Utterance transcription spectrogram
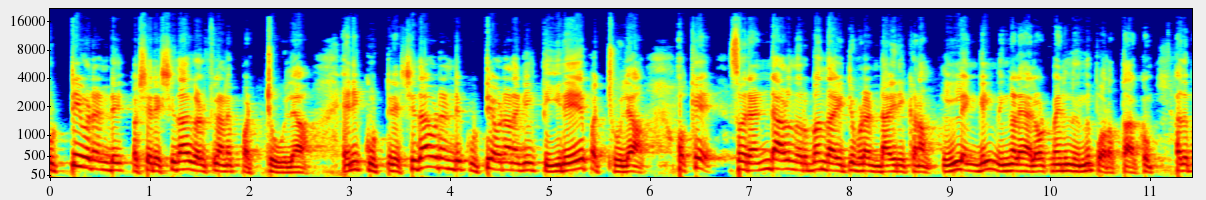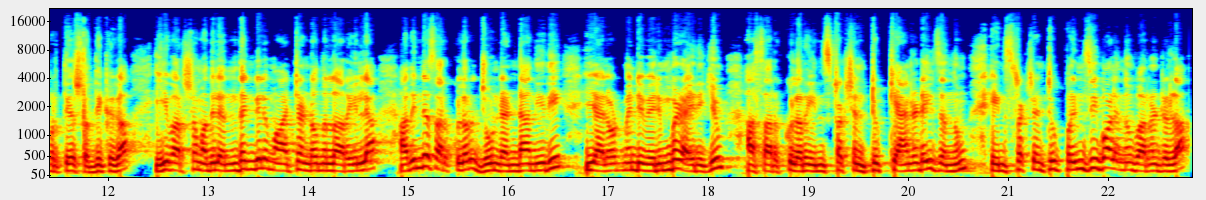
കുട്ടി ഇവിടെ ഉണ്ട് പക്ഷേ രക്ഷിതാവ് ഗൾഫിലാണ് പറ്റൂല. ഇനി കുട്ടി രക്ഷിതാവ് ഇവിടെ ഉണ്ട് കുട്ടി അവിടെ ആണെങ്കിൽ തീരെ പറ്റൂല. ഓക്കെ സോ രണ്ടാളും നിർബന്ധമായിട്ട് ഇവിടെ ഉണ്ടായിരിക്കണം. ഇല്ലെങ്കിൽ നിങ്ങളെ അലോട്ട്മെന്റിൽ നിന്ന് പുറത്താക്കും. അത് പ്രത്യേകം ശ്രദ്ധിക്കുക. ഈ വർഷം അതിൽ എന്തെങ്കിലും മാറ്റം ഉണ്ടോ എന്നുള്ള അറിയില്ല. അതിന്റെ സർക്കുലർ ജൂൺ രണ്ടാം തീയതി ഈ അലോട്ട്മെന്റ് വരുമ്പോഴായിരിക്കും ആ സർക്കുലർ ഇൻസ്ട്രക്ഷൻ ടു കാൻഡിഡേറ്റ്സ് എന്നും ഇൻസ്ട്രക്ഷൻ ടു പ്രിൻസിപ്പാൾ എന്നും പറഞ്ഞിട്ടുള്ള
